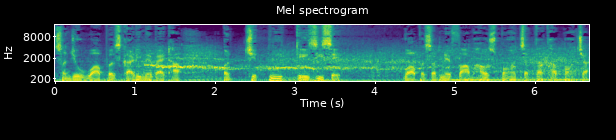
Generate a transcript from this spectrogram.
संजू वापस गाड़ी में बैठा और जितनी तेज़ी से वापस अपने फार्म हाउस पहुँच सकता था, पहुँचा।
